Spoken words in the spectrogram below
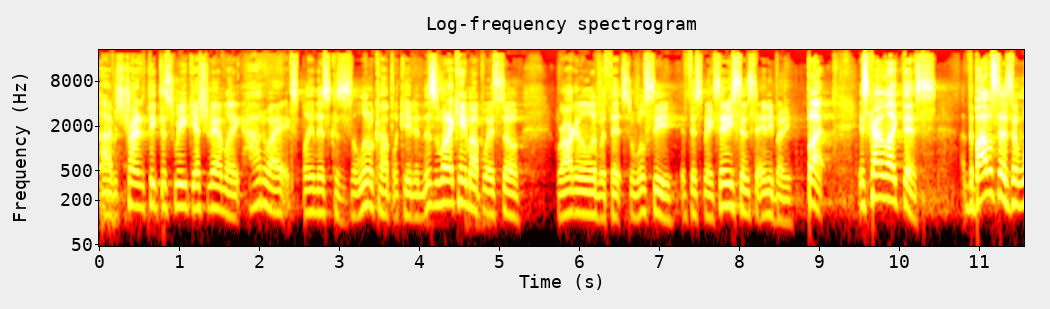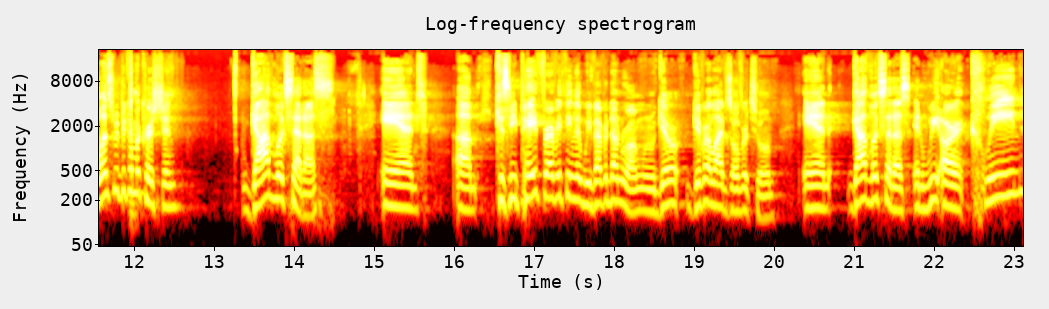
I was trying to think this week. Yesterday, I'm like, how do I explain this? Because it's a little complicated. And this is what I came up with, so we're all going to live with it. So we'll see if this makes any sense to anybody. But it's kind of like this the Bible says that once we become a Christian, God looks at us and because um, he paid for everything that we've ever done wrong when we give, give our lives over to him and god looks at us and we are clean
